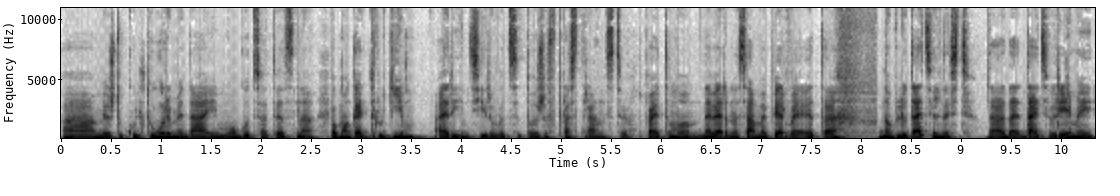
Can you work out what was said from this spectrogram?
между культурами, да, и могут, соответственно, помогать другим ориентироваться тоже в пространстве. Поэтому, наверное, самое первое — это наблюдательность, да, дать время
